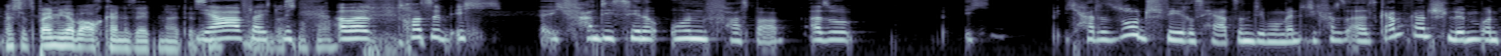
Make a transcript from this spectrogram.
was jetzt bei mir aber auch keine Seltenheit ist. Ja, ne? vielleicht nicht. Aber trotzdem, ich, ich fand die Szene unfassbar. Also ich, ich hatte so ein schweres Herz in dem Moment. Ich fand das alles ganz, ganz schlimm und,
